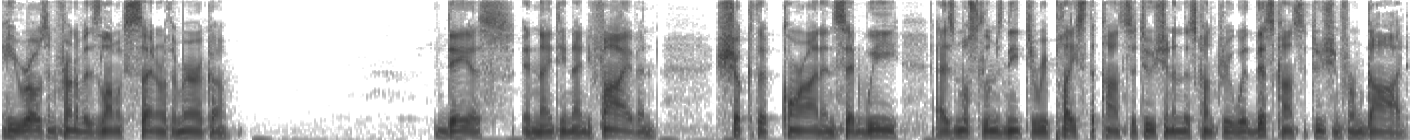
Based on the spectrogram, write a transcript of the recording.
he rose in front of Islamic Society North America dais in 1995 and shook the Quran and said, We as Muslims need to replace the constitution in this country with this constitution from God.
